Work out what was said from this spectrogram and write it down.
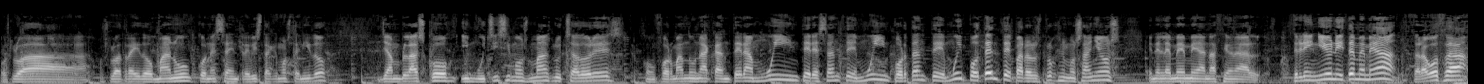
os lo ha, os lo ha traído Manu con esa entrevista que hemos tenido, Jan Blasco y muchísimos más luchadores conformando una cantera muy interesante, muy importante, muy potente para los próximos años en el MMA nacional. Training Unit MMA, Zaragoza.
